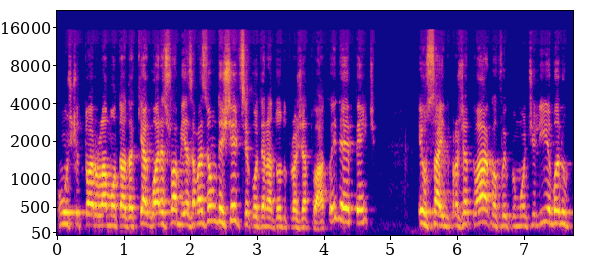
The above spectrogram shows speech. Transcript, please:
um escritório lá montado aqui, agora é sua mesa, mas eu não deixei de ser coordenador do projeto Aqua. E de repente, eu saí do projeto Aqua, fui para o Monte Líbano,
